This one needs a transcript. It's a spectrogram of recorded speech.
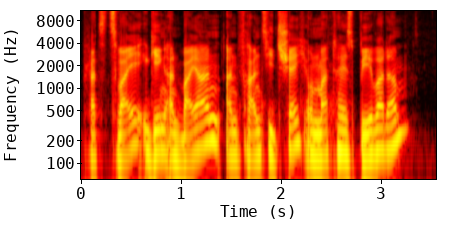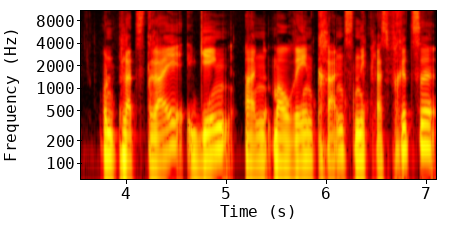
Platz 2 ging an Bayern, an Franzi Tschech und Matthijs Beverdam. Und Platz 3 ging an Maureen Kranz, Niklas Fritze,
